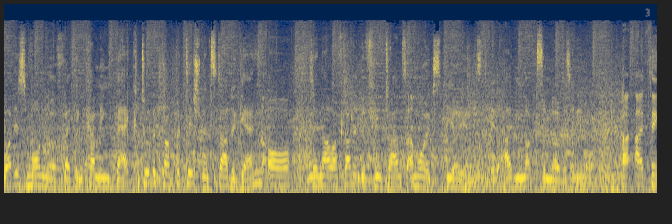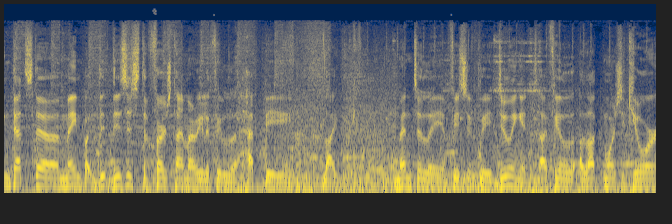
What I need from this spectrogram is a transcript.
What is more nerve-wracking, coming back to the competition and start again, or so now I've done it a few times, I'm more experienced. I'm not so nervous anymore. I, I think that's the main. part. This is the first time I really feel happy, like mentally and physically doing it. I feel a lot more secure,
